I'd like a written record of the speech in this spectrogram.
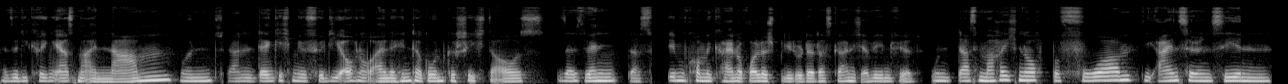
Also die kriegen erstmal einen Namen und dann denke ich mir für die auch noch eine Hintergrundgeschichte aus. Selbst wenn das im Comic keine Rolle spielt oder das gar nicht erwähnt wird. Und das mache ich noch, bevor die einzelnen Szenen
